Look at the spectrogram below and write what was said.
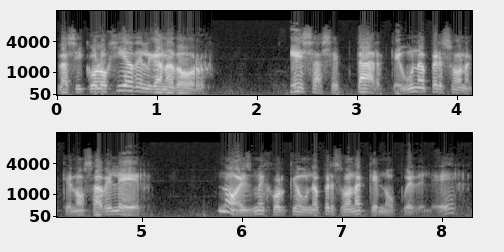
La psicología del ganador es aceptar que una persona que no sabe leer no es mejor que una persona que no puede leer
